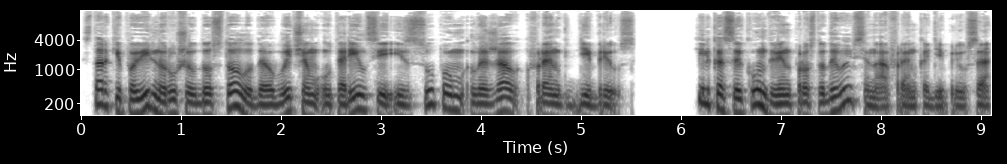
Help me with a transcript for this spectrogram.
Старкі повільно рушив до столу, де обличчям у тарілці із супом лежав Френк Ді Брюс. Кілька секунд він просто дивився на Френка Ді Брюса,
